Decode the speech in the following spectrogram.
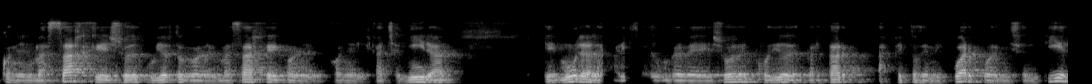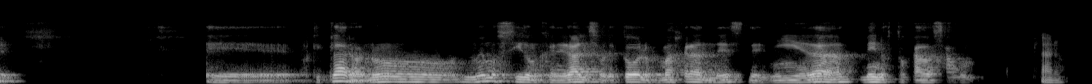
con el masaje, yo he descubierto que con el masaje, con el, con el cachemira, que emula las caricias de un bebé, yo he podido despertar aspectos de mi cuerpo, de mi sentir. Eh, porque claro, no, no hemos sido en general, y sobre todo los más grandes de mi edad, menos tocados aún. Claro.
